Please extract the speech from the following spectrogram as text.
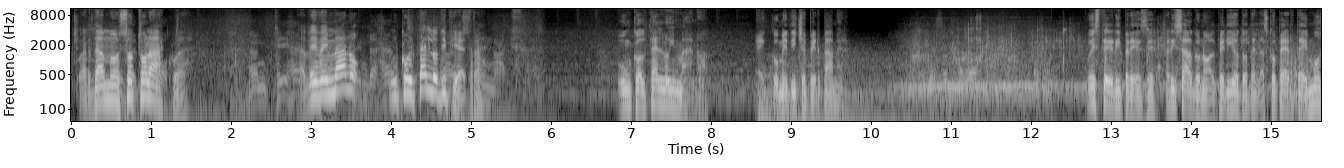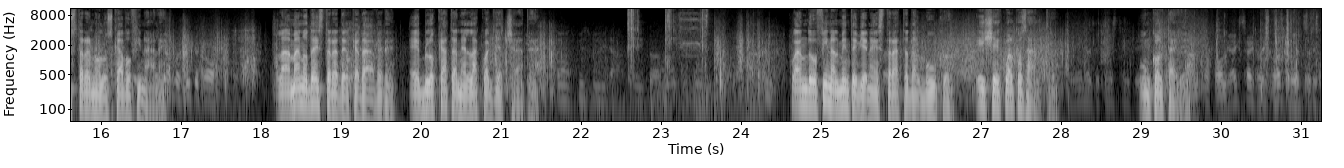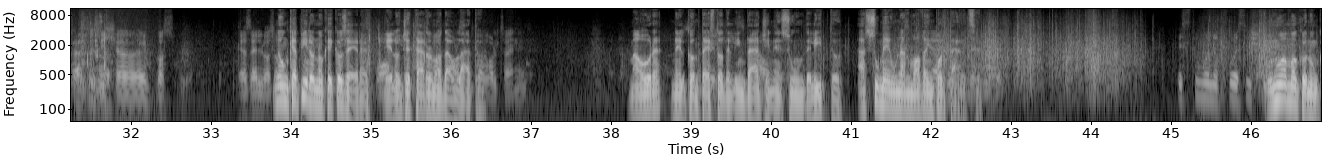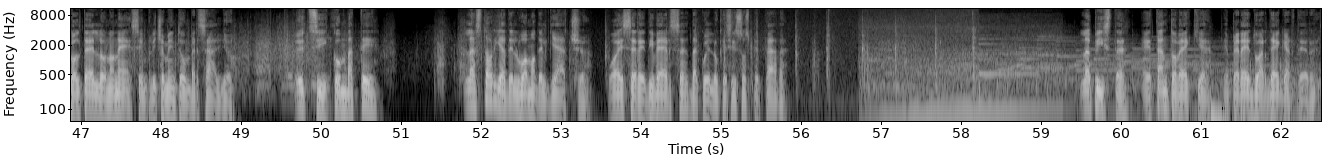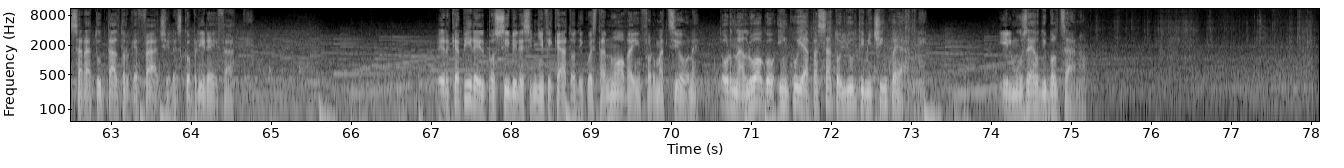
Guardammo sotto l'acqua. Aveva in mano un coltello di pietra. Un coltello in mano. È come dice Pirpamer. Queste riprese risalgono al periodo della scoperta e mostrano lo scavo finale. La mano destra del cadavere è bloccata nell'acqua ghiacciata. Quando finalmente viene estratta dal buco, esce qualcos'altro. Un coltello. Non capirono che cos'era e lo gettarono da un lato ma ora, nel contesto dell'indagine su un delitto, assume una nuova importanza. Un uomo con un coltello non è semplicemente un bersaglio. Ötzi combatté. La storia dell'uomo del ghiaccio può essere diversa da quello che si sospettava. La pista è tanto vecchia che per Edward Egerter sarà tutt'altro che facile scoprire i fatti. Per capire il possibile significato di questa nuova informazione, torna al luogo in cui ha passato gli ultimi cinque anni, il Museo di Bolzano.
